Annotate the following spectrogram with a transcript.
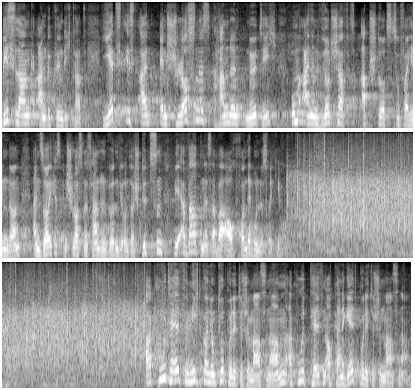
bislang angekündigt hat. Jetzt ist ein entschlossenes Handeln nötig, um einen Wirtschaftsabsturz zu verhindern. Ein solches entschlossenes Handeln würden wir unterstützen. Wir erwarten es aber auch von der Bundesregierung. Akut helfen nicht konjunkturpolitische Maßnahmen, akut helfen auch keine geldpolitischen Maßnahmen.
